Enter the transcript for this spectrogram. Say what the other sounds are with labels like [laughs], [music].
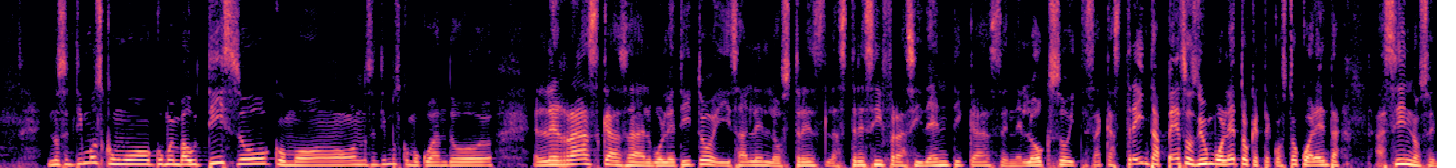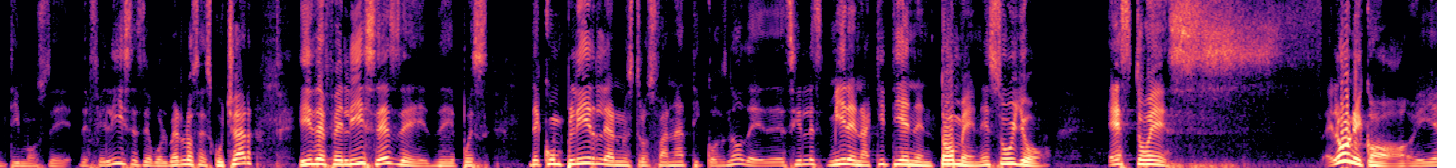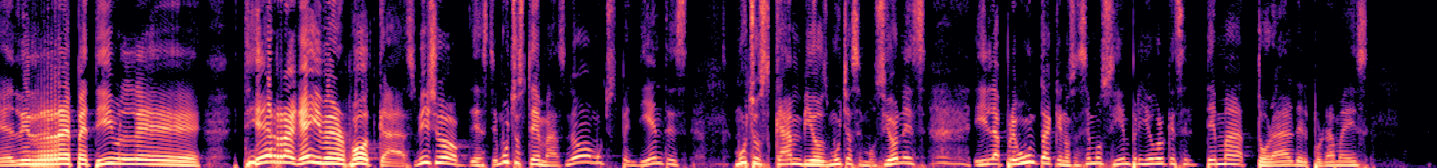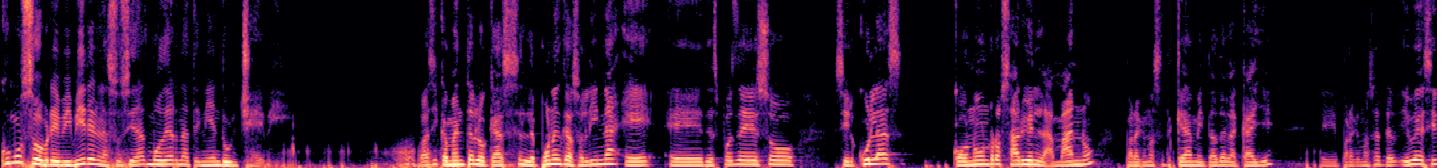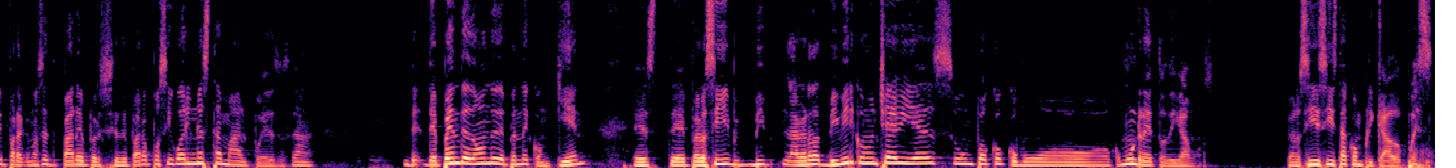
Nos sentimos como, como en bautizo, como nos sentimos como cuando le rascas al boletito y salen los tres, las tres cifras idénticas en el Oxxo y te sacas 30 pesos de un boleto que te costó 40. Así nos sentimos de, felices de volverlos a escuchar y de felices de, de pues de cumplirle a nuestros fanáticos, ¿no? De, de decirles, miren, aquí tienen, tomen, es suyo. Esto es el único y el irrepetible Tierra Gamer Podcast. Bishop, este, muchos temas, ¿no? Muchos pendientes, muchos cambios, muchas emociones. Y la pregunta que nos hacemos siempre, yo creo que es el tema toral del programa, es ¿cómo sobrevivir en la sociedad moderna teniendo un Chevy? Básicamente lo que haces es le pones gasolina y eh, eh, después de eso circulas con un rosario en la mano para que no se te quede a mitad de la calle eh, para que no se te, iba a decir para que no se te pare, pero si se te para, pues igual no está mal, pues, o sea, depende de dónde, depende con quién, este, pero sí, la verdad, vivir con un Chevy es un poco como, como un reto, digamos, pero sí, sí está complicado, pues.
